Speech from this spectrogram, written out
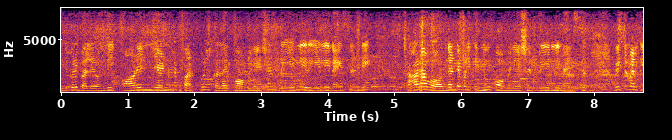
ఇది కూడా భలే ఉంది. Orange and purple colour combination really really nice అండి. చాలా బాగుంది. అంటే మనకి new combination really nice with మనకి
